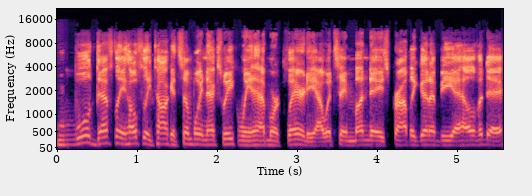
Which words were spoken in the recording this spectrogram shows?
we'll definitely, hopefully, talk at some point next week when we have more clarity. I would say Monday is probably going to be a hell of a day.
